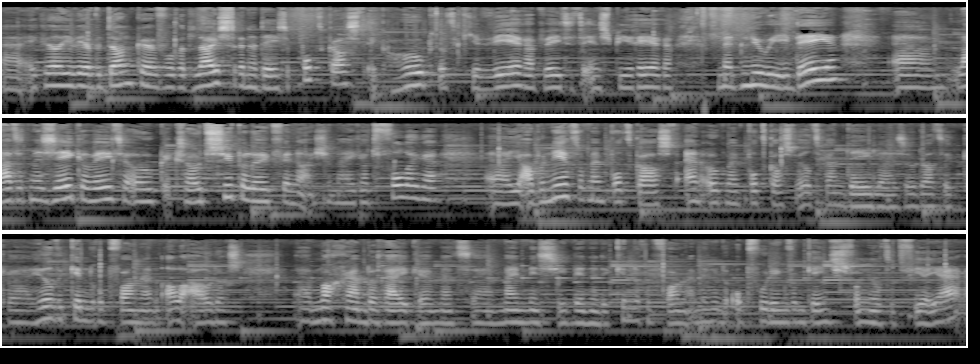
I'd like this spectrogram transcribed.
Uh, ik wil je weer bedanken voor het luisteren naar deze podcast. Ik hoop dat ik je weer heb weten te inspireren met nieuwe ideeën. Ehm, laat het me zeker weten ook. Ik zou het super leuk vinden als je mij gaat volgen. je abonneert op mijn podcast en ook mijn podcast wilt gaan delen, zodat ik heel de kinderopvang en alle ouders mag gaan bereiken met uh, mijn missie binnen de kinderopvang en binnen de opvoeding van kindjes van 0 tot 4 jaar.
